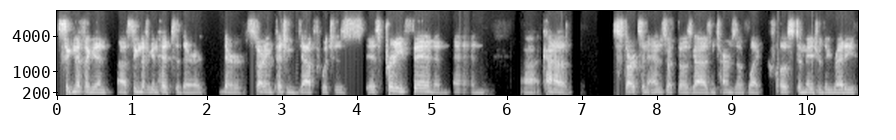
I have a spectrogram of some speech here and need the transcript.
significant uh, significant hit to their their starting pitching depth, which is is pretty thin and and uh, kind of starts and ends with those guys in terms of like close to major league ready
